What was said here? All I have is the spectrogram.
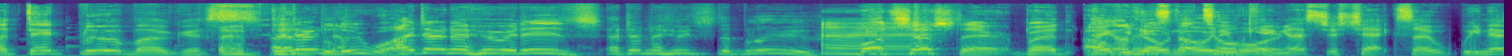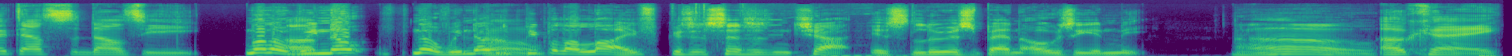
A dead blue Amogus. I Dead blue know, one. I don't know who it is. I don't know who's the blue. well, it says there, but oh, Hang on, we who's don't know talking? anymore. Let's just check. So we know Dalton Nilesy. No, no, Oh. we know. No, we know the Oh. people are alive because it says it in chat. It's Lewis, Ben, Osie, and me. Oh. Okay,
